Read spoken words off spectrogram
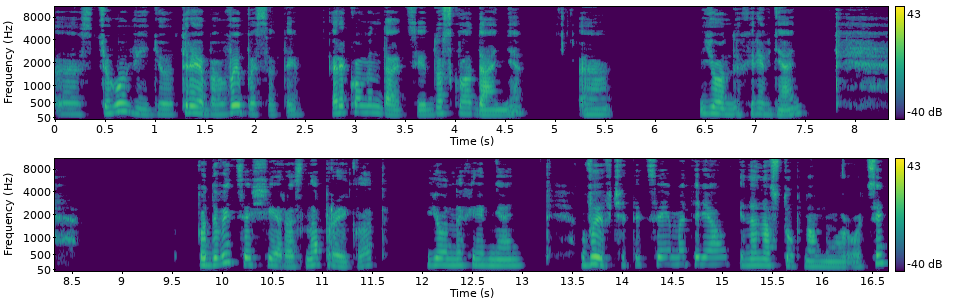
е, з цього відео треба виписати рекомендації до складання е, йонних рівнянь. Подивитися ще раз, наприклад, йонних рівнянь, вивчити цей матеріал, і на наступному уроці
